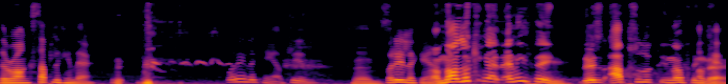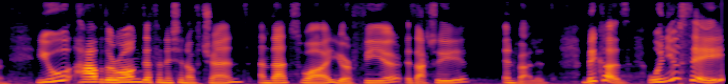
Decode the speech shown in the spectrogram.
the wrong. Stop looking there. what are you looking at, please? That's what are you looking at? I'm not looking at anything. There's absolutely nothing okay. there. You have the wrong definition of trend, and that's why your fear is actually invalid. Because when you say,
